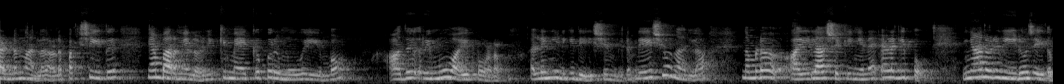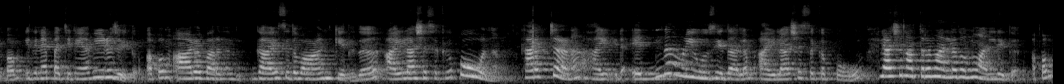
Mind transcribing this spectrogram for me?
രണ്ടും നല്ലതാണ്. പക്ഷേ ഇത് ഞാൻ പറഞ്ഞല്ലോ എനിക്ക് മേക്കപ്പ് റിമൂവ് ചെയ്യുമ്പം അത് റിമൂവ് ആയി പോകണം അല്ലെങ്കിൽ എനിക്ക് ദേഷ്യം വരും. ദേഷ്യമൊന്നുമല്ല. നമ്മുടെ ഐലാഷൊക്കെ ഇങ്ങനെ ഇളകിപ്പോവും. ഞാനൊരു വീഡിയോ ചെയ്തപ്പം ഇതിനെ പറ്റിയിട്ട് ഞാൻ വീഡിയോ ചെയ്തു. അപ്പം ആരോ പറഞ്ഞു ഗായ്സ് ഇത് വാങ്ങിക്കരുത്. ഐലാഷസ് ഒക്കെ പോകുമെന്ന് കറക്റ്റാണ് എന്ത് നമ്മൾ യൂസ് ചെയ്താലും ഐലാഷസ് ഒക്കെ പോവും. ഐലാഷിന് അത്ര നല്ലതൊന്നും അല്ല ഇത്. അപ്പം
